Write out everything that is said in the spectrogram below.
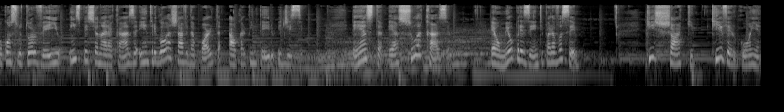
o construtor veio inspecionar a casa e entregou a chave da porta ao carpinteiro e disse: Esta é a sua casa. É o meu presente para você. Que choque, que vergonha!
